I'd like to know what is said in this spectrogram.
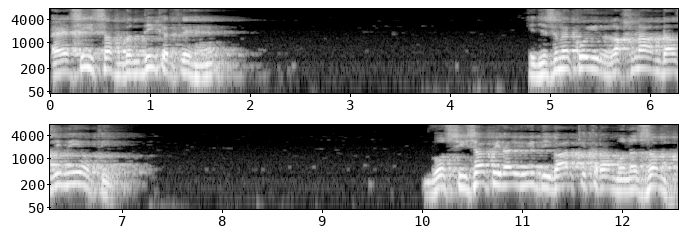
ایسی صف بندی کرتے ہیں کہ جس میں کوئی رکھنا اندازی نہیں ہوتی۔ وہ سیسا پلائی ہوئی دیوار کی طرح منظم ہے،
